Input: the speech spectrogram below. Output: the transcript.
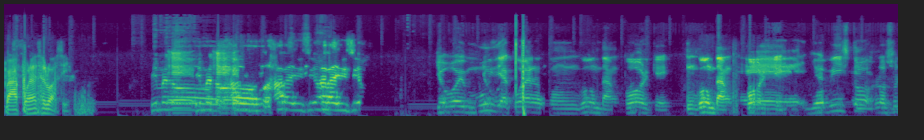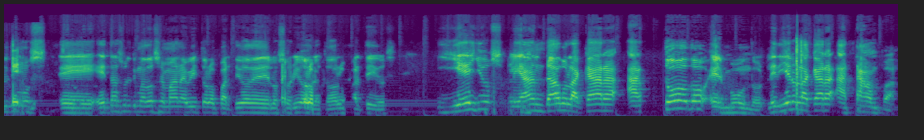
Para ponérselo así. Dímelo, eh, dímelo eh, a, la división, a la división. Yo voy muy de acuerdo con Gundam porque, Gundam, porque yo he visto los últimos, eh, estas últimas dos semanas he visto los partidos de los Orioles, todos los partidos, y ellos le han dado la cara a todo el mundo. Le dieron la cara a Tampa.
